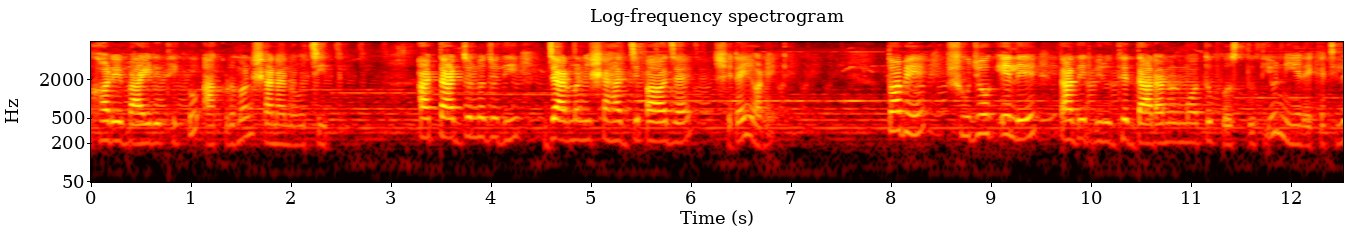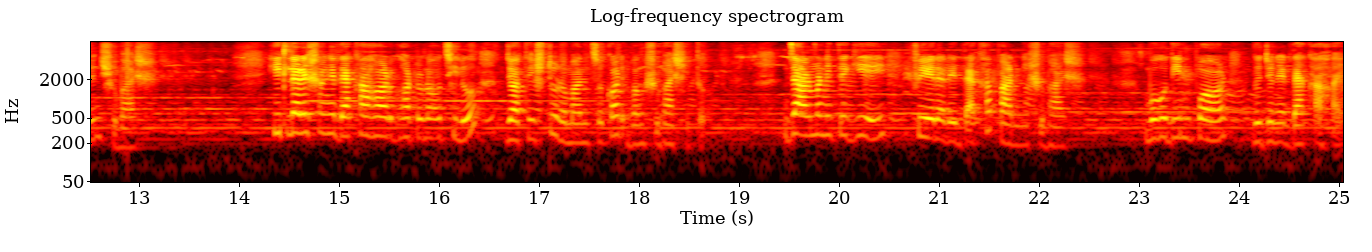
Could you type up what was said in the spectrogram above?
ঘরের বাইরে থেকেও আক্রমণ শানানো উচিত। আর তার জন্য যদি জার্মানির সাহায্যে পাওয়া যায়, সেটাই অনেক। তবে সুযোগ এলে তাদের বিরুদ্ধে দাঁড়ানোর মতো প্রস্তুতিও নিয়ে রেখেছিলেন সুভাষ। হিটলারের সঙ্গে দেখা হওয়ার ঘটনাও ছিল যথেষ্ট রোমাঞ্চকর এবং সুভাষিত। জার্মানিতে গিয়েই ফেয়ারের দেখা পাননি সুভাষ। বহুদিন পর দুজনের দেখা হয়।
